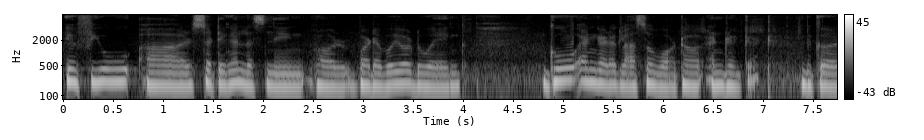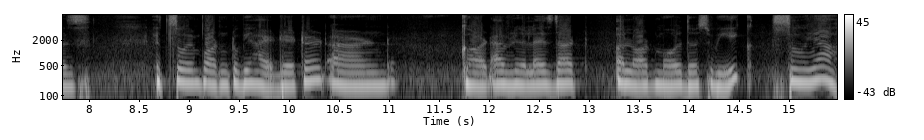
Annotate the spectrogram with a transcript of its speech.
if you are sitting and listening or whatever you're doing, go and get a glass of water and drink it because it's so important to be hydrated. And God, I've realized that a lot more this week. So, yeah,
